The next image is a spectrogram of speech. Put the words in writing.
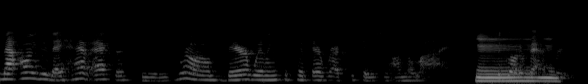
not only do they have access to these rooms, they're willing to put their reputation on the line mm-hmm. to go to bat for you,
